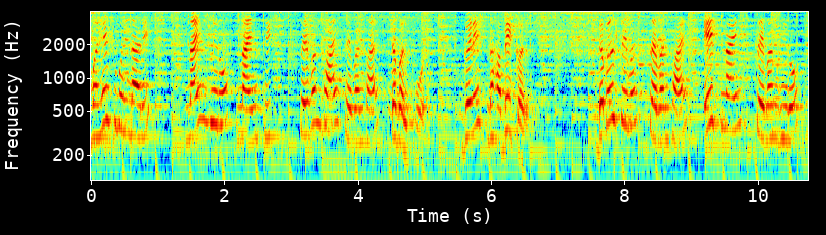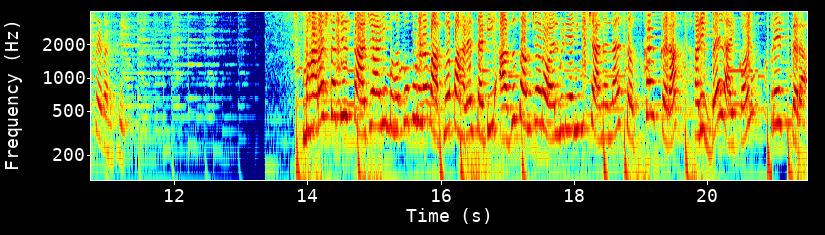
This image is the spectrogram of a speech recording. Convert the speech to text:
Mahesh Bhandare nine zero nine six seven five seven five double four. Ganesh Dhabekar double seven seven five eight nine seven zero seven three. महाराष्ट्रातील ताज्या आणि महत्त्वपूर्ण बातम्या पाहण्यासाठी आजच आमच्या रॉयल मीडिया न्यूज चॅनलला सबस्क्राईब करा आणि बेल आयकॉन प्रेस करा.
